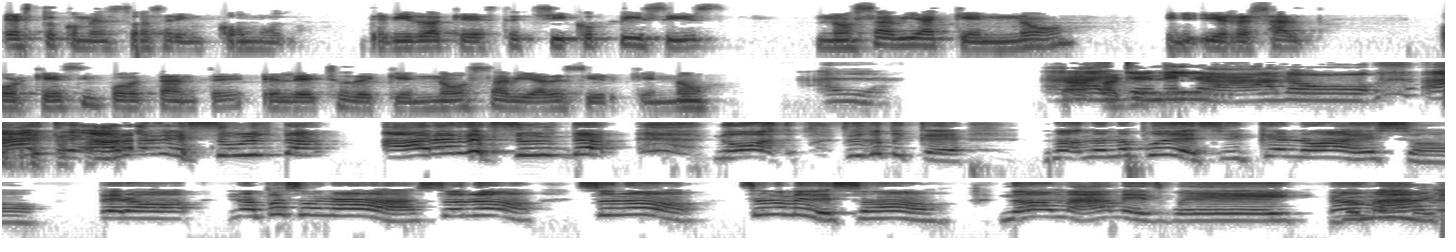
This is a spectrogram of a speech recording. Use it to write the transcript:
esto comenzó a ser incómodo, debido a que este chico Pisces no sabía que no, y, resalto, porque es importante el hecho de que no sabía decir que no. ¡Hala! Ah, ¡Ay, qué negado! ¡Ay, que ahora resulta! ¡Ahora resulta! No, fíjate que no, no, no puedo decir que no a eso pero no pasó nada, solo, solo, solo me besó. No mames, güey, no, mames.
